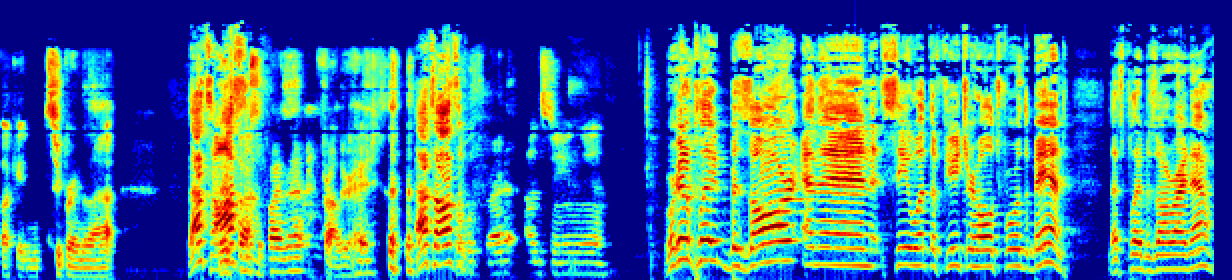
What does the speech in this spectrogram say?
fucking super into that. That's awesome. classify that? Probably right. That's awesome. Unseen, yeah. We're gonna play Bizarre and then see what the future holds for the band. Let's play Bizarre right now.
